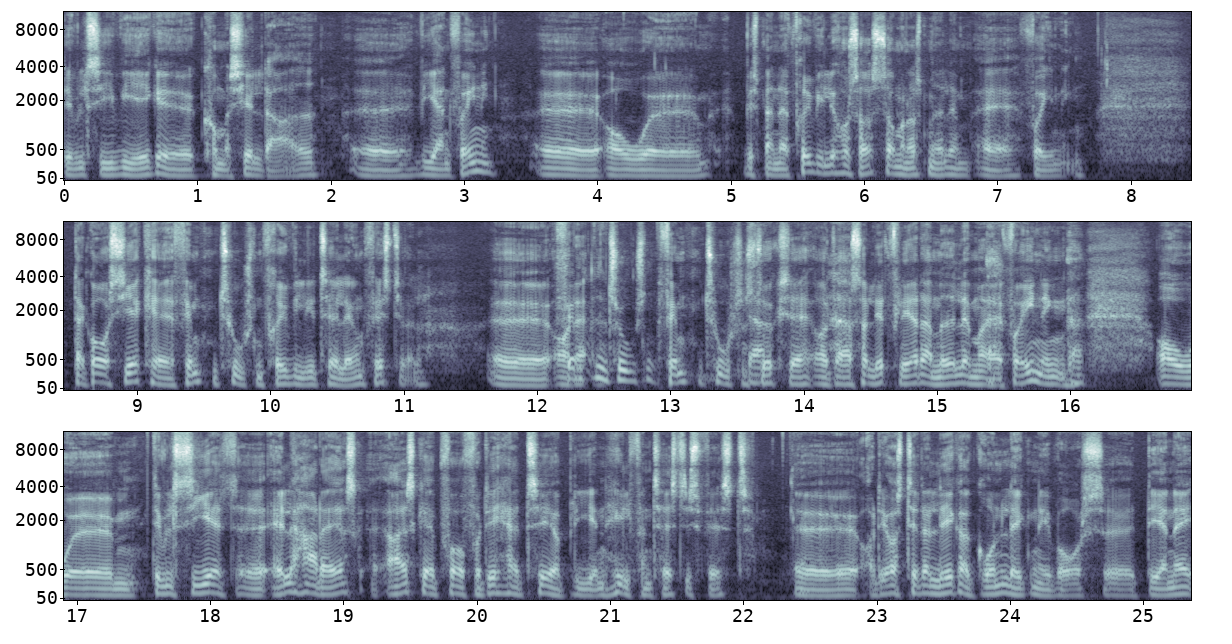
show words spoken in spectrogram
Det vil sige, at vi er ikke øh, kommercielt ejet. Uh, vi er en forening, og hvis man er frivillig hos os, så er man også medlem af foreningen. Der går cirka 15.000 frivillige til at lave en festival. Øh, 15.000? 15.000 ja. stykker, ja, og der er så lidt flere, der er medlemmer ja. af foreningen. Ja. Og øh, det vil sige, at øh, alle har et ejerskab for at få det her til at blive en helt fantastisk fest. Øh, og det er også det, der ligger grundlæggende i vores øh, DNA.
